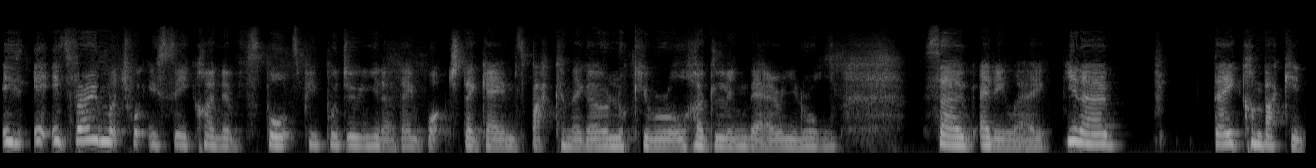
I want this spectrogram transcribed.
It- It's very much what you see kind of sports people doing. You know, they watch their games back and they go, "Look, you were all huddling there, and you're all." So anyway, you know, they come back in.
